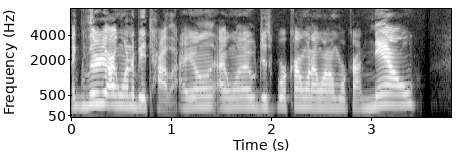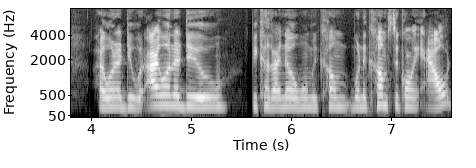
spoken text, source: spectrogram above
Like literally, I want to be a toddler. I don't. I want to just work on what I want to work on now. I want to do what I want to do because I know when we come when it comes to going out,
